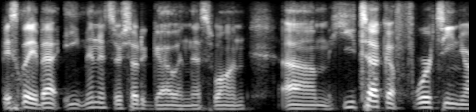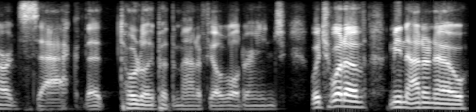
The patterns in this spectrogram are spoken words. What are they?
basically about eight minutes or so to go in this one. Um, he took a 14 yard sack that totally put them out of field goal range, which would have, I mean, I don't know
